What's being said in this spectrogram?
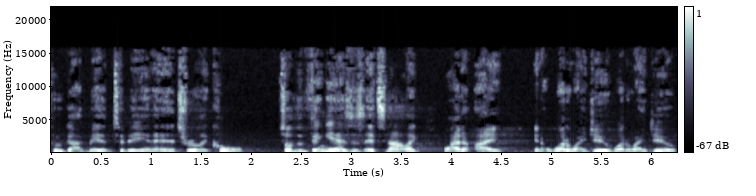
who God made them to be. And, and it's really cool. So the thing is, is it's not like, well, don't, I, you know, what do I do? What do I do?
